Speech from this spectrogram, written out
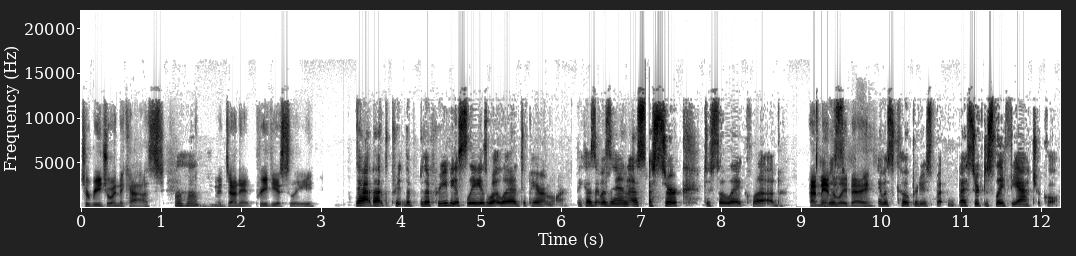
to rejoin the cast. mhm. You had done it previously. Yeah, that's pre- the, the previously is what led to Paramour because it was in a, a Cirque du Soleil club. At It was- Mandalay Bay. It was co-produced by, by Cirque du Soleil Theatrical.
